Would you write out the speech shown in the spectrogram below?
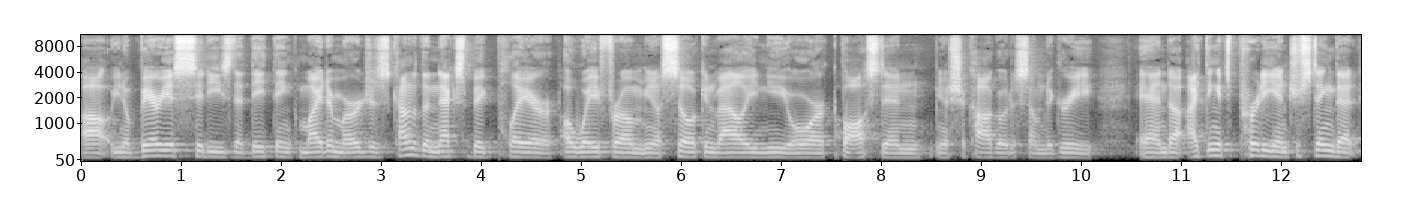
uh, you know, various cities that they think might emerge as kind of the next big player away from, you know, Silicon Valley, New York, Boston, you know, Chicago to some degree. And uh, I think it's pretty interesting that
